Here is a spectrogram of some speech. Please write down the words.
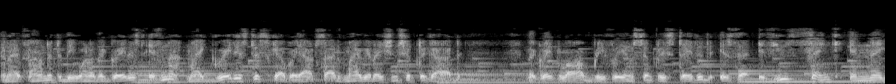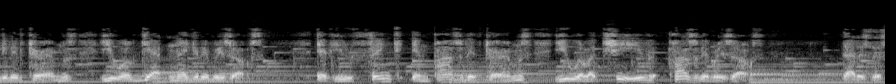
and I found it to be one of the greatest, if not my greatest discovery outside of my relationship to God. The great law, briefly and simply stated, is that if you think in negative terms, you will get negative results. If you think in positive terms, you will achieve positive results. That is the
